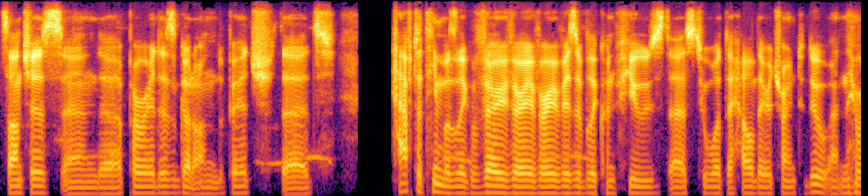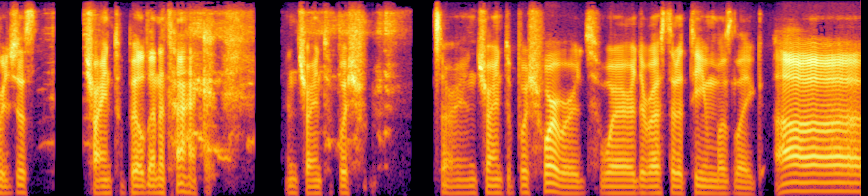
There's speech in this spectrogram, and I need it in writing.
Sanchez and uh, Paredes got on the pitch, that half the team was like very, very, very visibly confused as to what the hell they were trying to do, and they were just trying to build an attack and trying to push sorry and trying to push forward where the rest of the team was like uh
